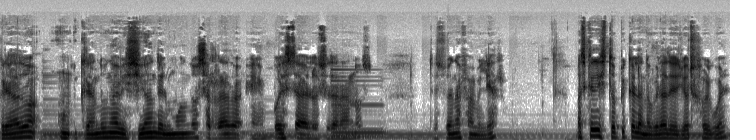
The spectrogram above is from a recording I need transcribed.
creando una visión del mundo cerrado e impuesta a los ciudadanos. ¿Te suena familiar? Más que distópica, la novela de George Orwell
